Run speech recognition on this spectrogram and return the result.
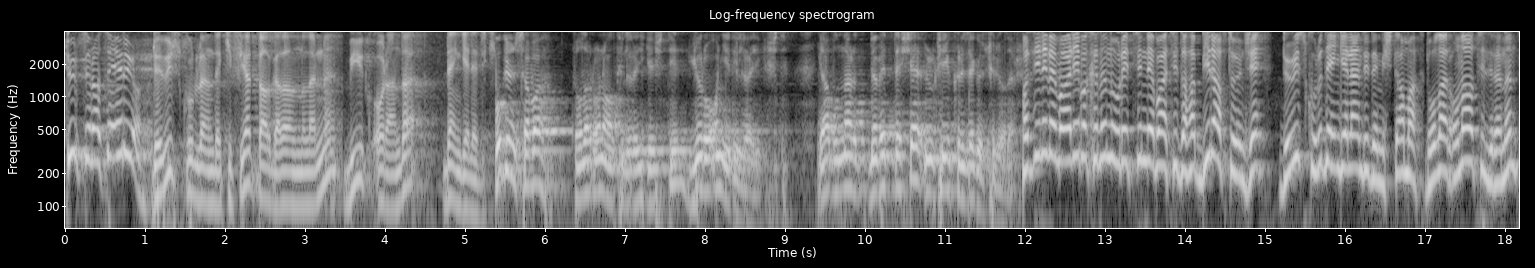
Türk lirası eriyor. Döviz kurlarındaki fiyat dalgalanmalarını büyük oranda dengeledik. Bugün sabah dolar 16 lirayı geçti, euro 17 lirayı geçti. Ya bunlar nöbetleşe ülkeyi krize götürüyorlar. Hazine ve Maliye Bakanı Nurettin Nebati daha bir hafta önce döviz kuru dengelendi demişti ama dolar 16 liranın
